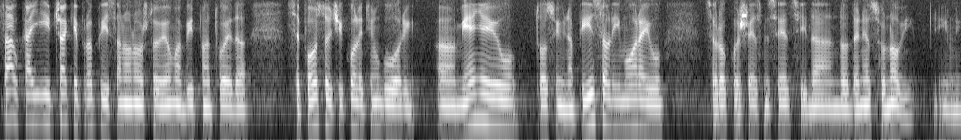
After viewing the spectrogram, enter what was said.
stavka i čak je propisano ono što je veoma bitno, a to je da se postojeći kolektivni ugovori a, mijenjaju, to su im napisali i moraju se roku šest mjeseci da, da donesu novi ili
